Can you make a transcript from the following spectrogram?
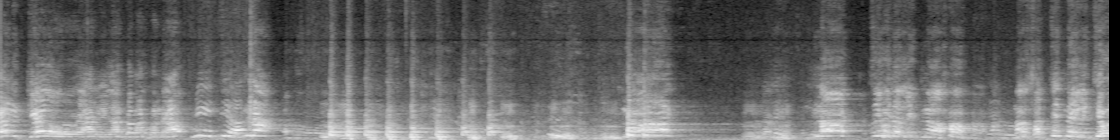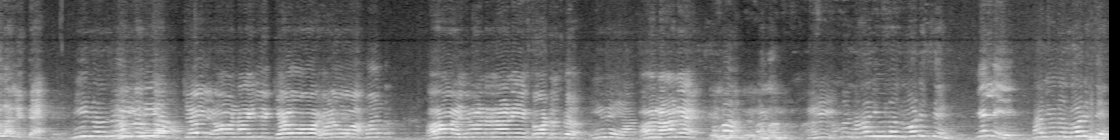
ಏನು ಕೇಳೋರು ಯಾರು ಇಲ್ಲ ಅಂತ ಮಾಡ್ಕೊಂಡ್ರ? ನೀ ಇದ್ದೀಯಾ? ನಾ. ಜೀವದಲ್ಲಿ ನಾ ಸತ್ತಿದ್ನ ಇಲ್ಲಿ ತೋಟದ್ದು ನೀವೆಯಾ ಹಾ ನಾನೇ. ಅಮ್ಮ, ಅಮ್ಮ ನಾನು ಇವನ ನೋಡಿದ್ದೇನೆ. ಎಲ್ಲಿ? ನಾನು ಇವನ ನೋಡಿದ್ದೇನೆ.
